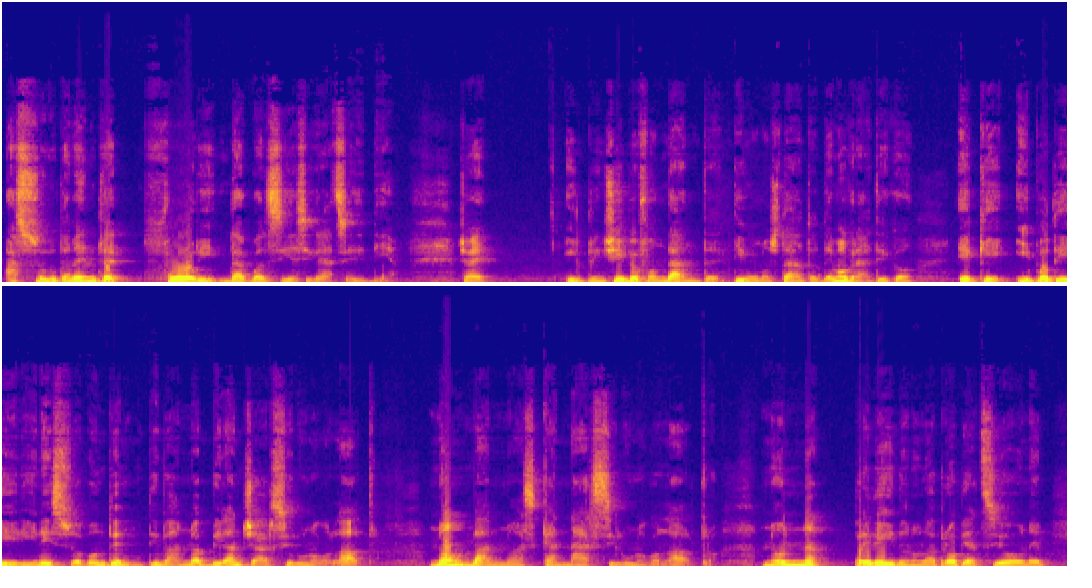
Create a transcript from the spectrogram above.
assolutamente fuori da qualsiasi grazia di Dio. Cioè il principio fondante di uno Stato democratico è che i poteri in esso contenuti vanno a bilanciarsi l'uno con l'altro, non vanno a scannarsi l'uno con l'altro, non prevedono la propria azione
